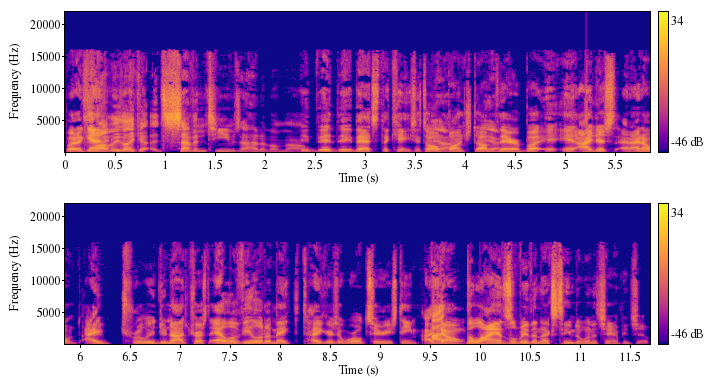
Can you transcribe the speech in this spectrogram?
But again, probably like uh, seven teams ahead of them now. It- it- it- that's the case. It's all Yeah, bunched up yeah. there. But it, it- I just and I don't. I truly do not trust Al Avila to make the Tigers a World Series team. I, I- don't. The Lions will be the next team to win a championship.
